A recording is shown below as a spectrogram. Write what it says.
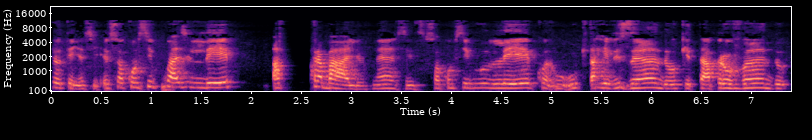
eu tenho. Assim, eu só consigo quase ler a trabalho, né? Assim, só consigo ler o que está revisando, o que está aprovando.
